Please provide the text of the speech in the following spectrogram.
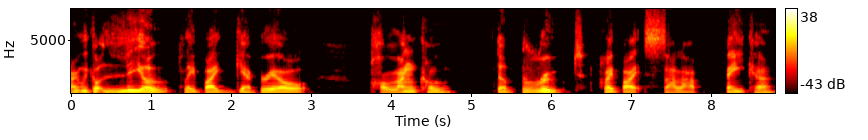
Right, we've got Leo, played by Gabriel Polanco. The Brute, played by Sala Baker.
